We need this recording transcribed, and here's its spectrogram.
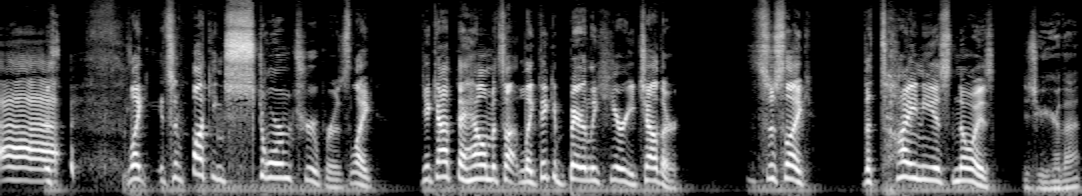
Just- like it's a fucking stormtroopers. Like you got the helmets on, like they can barely hear each other. It's just like the tiniest noise. Did you hear that?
